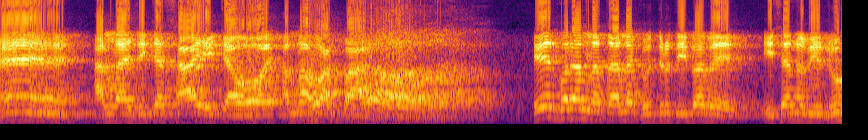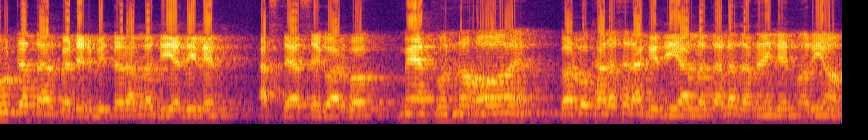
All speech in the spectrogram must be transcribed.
হ্যাঁ আল্লাহ যেটা চায় এটা হয়। আল্লাহ আকবার। এরপরে আল্লাহ তালা কুদরতি ভাবে ঈশা নবীর রুহটা তার পেটের ভিতর আল্লাহ দিয়ে দিলেন। আস্তে আস্তে গর্ব মেয়াদ পূর্ণ হয়। গর্ব খালাসের আগে দিয়ে আল্লাহ তালা জানাইলেন, মরিয়ম,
